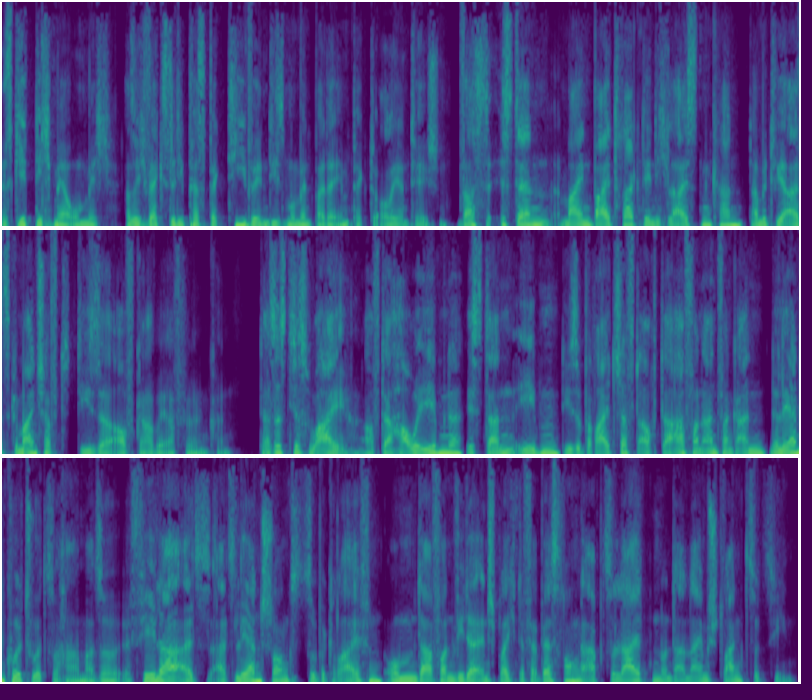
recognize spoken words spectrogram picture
Es geht nicht mehr um mich. Also ich wechsle die Perspektive in diesem Moment bei der Impact Orientation. Was ist denn mein Beitrag, den ich leisten kann, damit wir als Gemeinschaft diese Aufgabe erfüllen können? Das ist das Why. Auf der How-Ebene ist dann eben diese Bereitschaft auch da, von Anfang an eine Lernkultur zu haben. Also Fehler als, als Lernchance zu begreifen, um davon wieder entsprechende Verbesserungen abzuleiten und an einem Strang zu ziehen.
